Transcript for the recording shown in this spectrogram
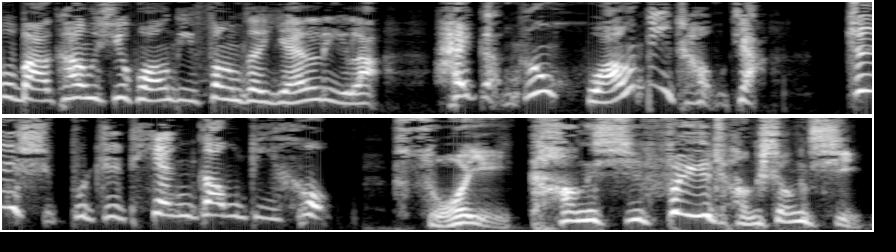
不把康熙皇帝放在眼里了，还敢跟皇帝吵架，真是不知天高地厚。所以康熙非常生气，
